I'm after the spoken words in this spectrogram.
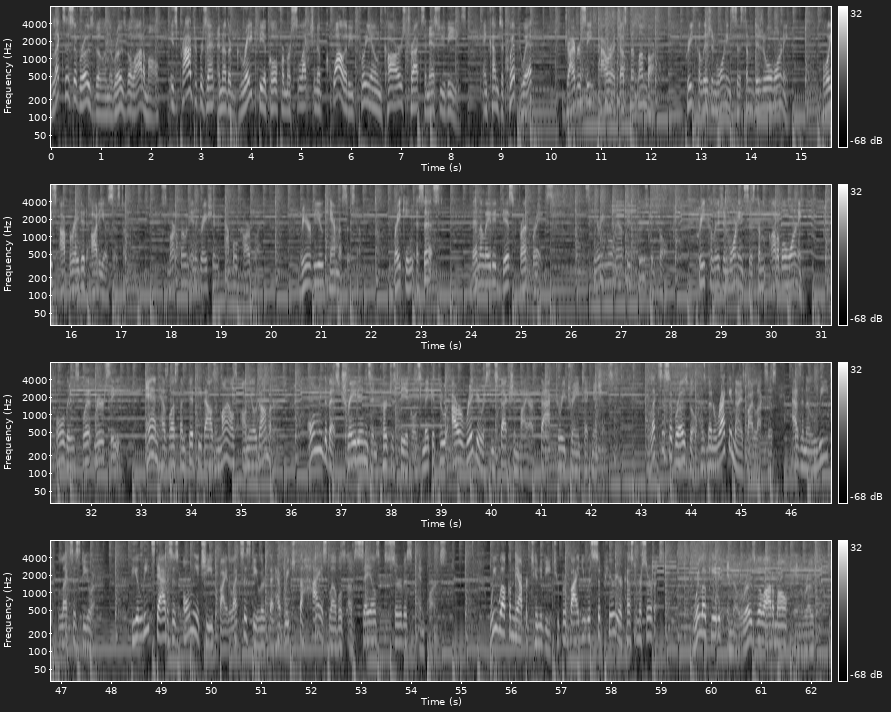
Lexus of Roseville in the Roseville Auto Mall is proud to present another great vehicle from our selection of quality pre owned cars, trucks, and SUVs, and comes equipped with driver seat power adjustment lumbar, pre collision warning system visual warning, voice operated audio system, smartphone integration Apple CarPlay, rear view camera system, braking assist, ventilated disc front brakes, steering wheel mounted cruise control, pre collision warning system audible warning, folding split rear seat, and has less than 50,000 miles on the odometer. Only the best trade ins and purchased vehicles make it through our rigorous inspection by our factory trained technicians. Lexus of Roseville has been recognized by Lexus as an elite Lexus dealer. The elite status is only achieved by Lexus dealers that have reached the highest levels of sales, service, and parts. We welcome the opportunity to provide you with superior customer service. We're located in the Roseville Auto Mall in Roseville.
